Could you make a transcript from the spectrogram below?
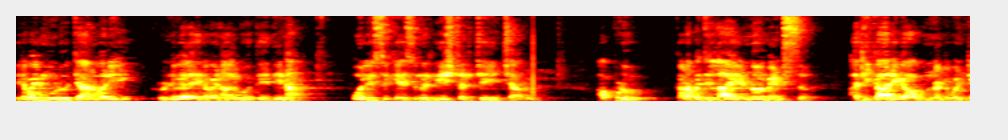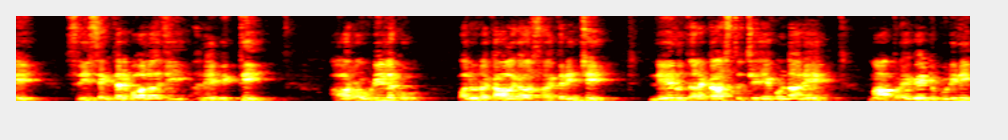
ఇరవై మూడు జనవరి రెండు వేల ఇరవై నాలుగవ తేదీన పోలీసు కేసును రిజిస్టర్ చేయించారు. అప్పుడు కడప జిల్లా ఎండోమెంట్స్ అధికారిగా ఉన్నటువంటి శ్రీ శంకర్ బాలాజీ అనే వ్యక్తి ఆ రౌడీలకు పలు రకాలుగా సహకరించి నేను దరఖాస్తు చేయకుండానే మా ప్రైవేటు గుడిని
